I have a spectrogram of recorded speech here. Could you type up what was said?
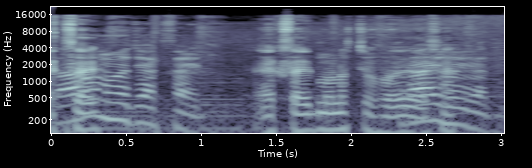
এক সাইড হয়েছে এক সাইড এক সাইড মনে হচ্ছে হয়ে গেছে। হয়ে গেছে।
